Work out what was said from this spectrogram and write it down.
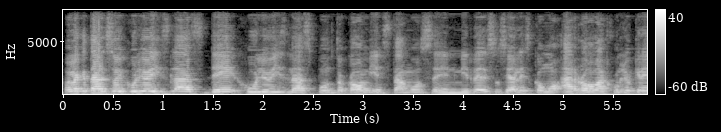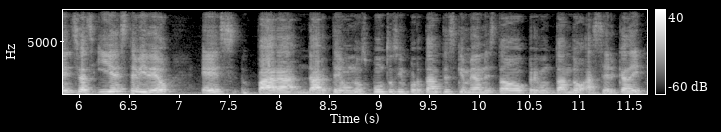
Hola, ¿qué tal? Soy Julio Islas de julioislas.com y estamos en mis redes sociales como arroba Julio Creencias y este video es para darte unos puntos importantes que me han estado preguntando acerca de,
